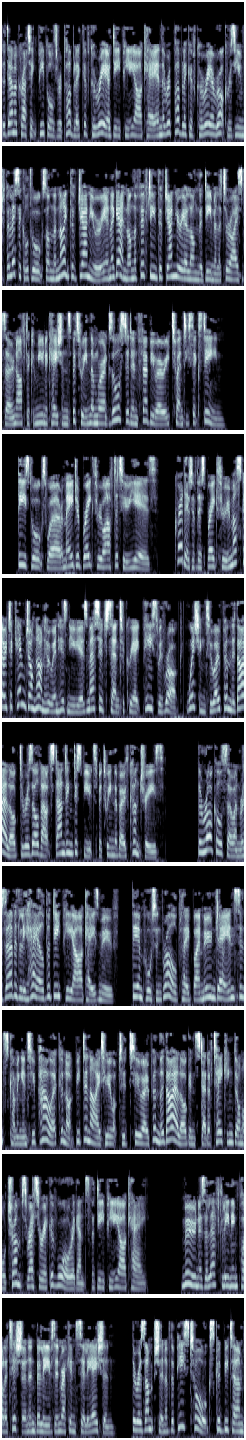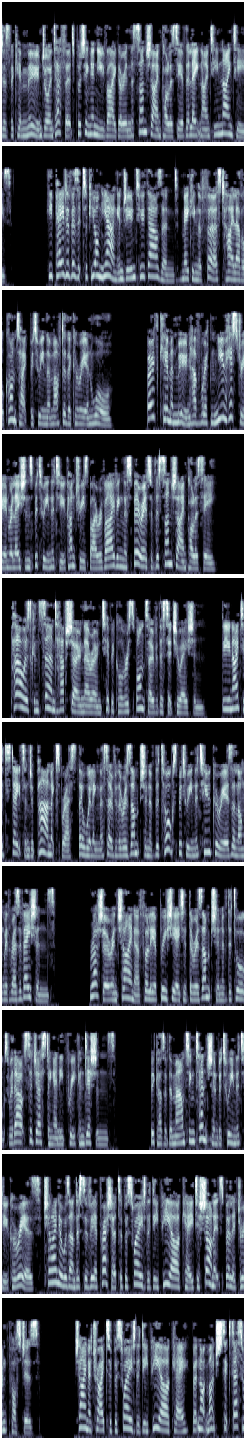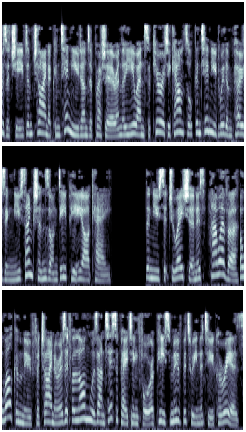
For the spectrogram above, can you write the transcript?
The Democratic People's Republic of Korea DPRK and the Republic of Korea ROK resumed political talks on the 9th of January and again on the 15th of January along the demilitarized zone after communications between them were exhausted in February 2016. These talks were a major breakthrough after two years. Credit of this breakthrough must go to Kim Jong-un who in his New Year's message sent to create peace with ROK, wishing to open the dialogue to resolve outstanding disputes between the both countries. The ROK also unreservedly hailed the DPRK's move. The important role played by Moon Jae-in since coming into power cannot be denied who opted to open the dialogue instead of taking Donald Trump's rhetoric of war against the DPRK. Moon is a left-leaning politician and believes in reconciliation. The resumption of the peace talks could be termed as the Kim-Moon joint effort putting a new vigor in the sunshine policy of the late 1990s. He paid a visit to Pyongyang in June 2000, making the first high-level contact between them after the Korean War. Both Kim and Moon have written new history in relations between the two countries by reviving the spirit of the Sunshine Policy. Powers concerned have shown their own typical response over the situation. The United States and Japan expressed their willingness over the resumption of the talks between the two Koreas along with reservations. Russia and China fully appreciated the resumption of the talks without suggesting any preconditions. Because of the mounting tension between the two Koreas, China was under severe pressure to persuade the DPRK to shun its belligerent postures. China tried to persuade the DPRK, but not much success was achieved and China continued under pressure and the UN Security Council continued with imposing new sanctions on DPRK. The new situation is, however, a welcome move for China as it for long was anticipating for a peace move between the two Koreas.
